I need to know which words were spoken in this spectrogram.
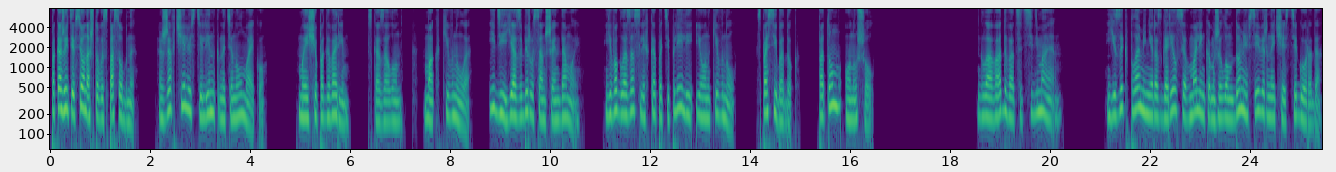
«Покажите все, на что вы способны!» Сжав челюсти, Линк натянул майку. «Мы еще поговорим», — сказал он. Мак кивнула. «Иди, я заберу Саншайн домой». Его глаза слегка потеплели, и он кивнул. «Спасибо, док». Потом он ушел. Глава 27. Язык пламени разгорелся в маленьком жилом доме в северной части города.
